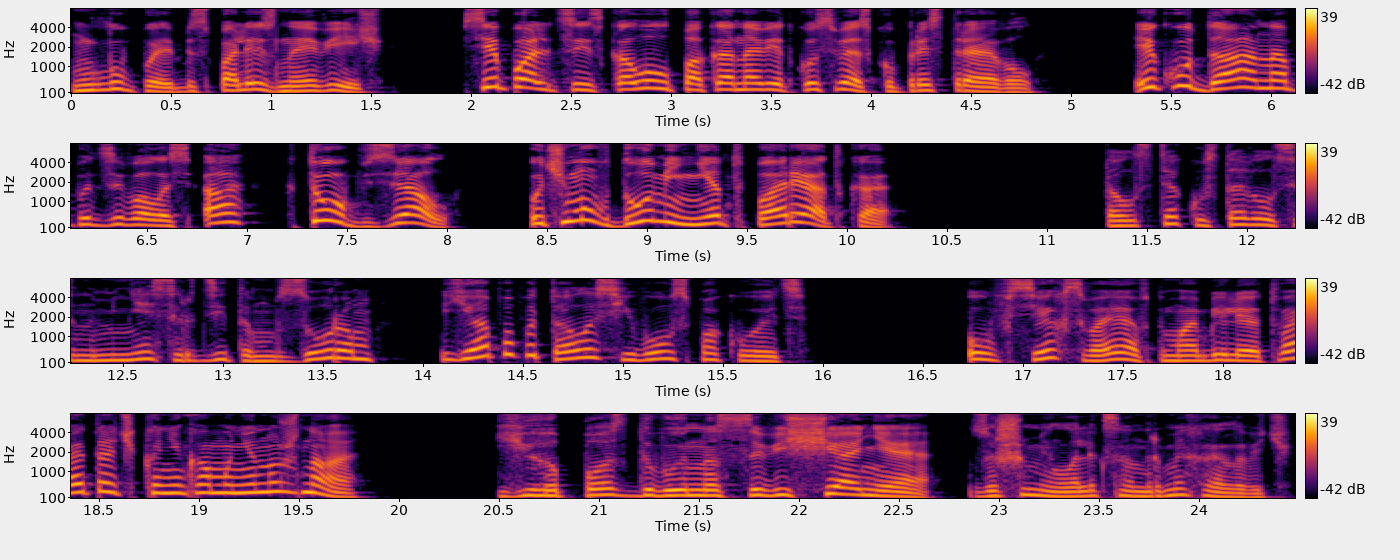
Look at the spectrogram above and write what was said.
Глупая, бесполезная вещь. Все пальцы исколол, пока на ветку связку пристраивал. И куда она подевалась, а? Кто взял? Почему в доме нет порядка?» Толстяк уставился на меня сердитым взором, я попыталась его успокоить. «У всех свои автомобили, твоя тачка никому не нужна». «Я опаздываю на совещание», — зашумел Александр Михайлович.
